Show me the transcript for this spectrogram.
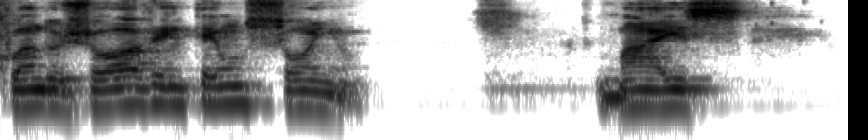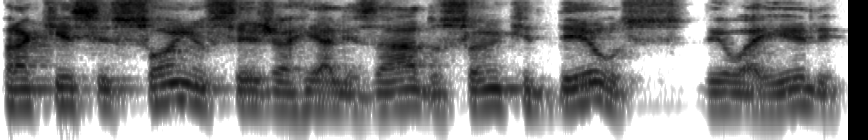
quando jovem, tem um sonho, mas para que esse sonho seja realizado, o sonho que Deus deu a ele,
